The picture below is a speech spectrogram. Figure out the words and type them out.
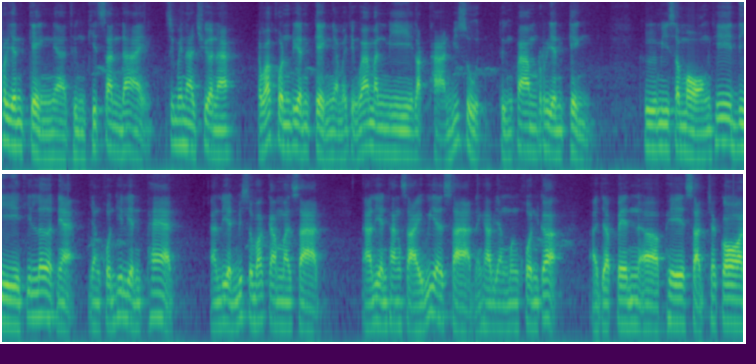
เรียนเก่งเนี่ยถึงคิดสั้นได้ ซึ่งไม่น่าเชื่อนะ แต่ว่าคนเรียนเก่งเนี่ยหมายถึงว่ามันมีหลักฐานพิสูจน์ถึงความเรียนเก่ง คือมีสมองที่ดีที่เลิศเนี่ยอย่างคนที่เรียนแพทย์เรียนวิศวกรรมศาสตร์ เรียนทางสายวิทยาศาสตร์นะครับ อย่างบางคนก็อาจจะเป็นเภสัชกร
